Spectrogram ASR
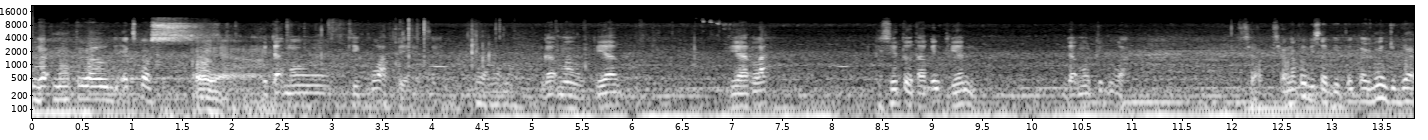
nggak mau terlalu diekspos. Oh ya. tidak mau dikuat ya Nggak, nggak mau. nggak mau dia biarlah di situ tapi dia tidak mau dikuat Siap, siap. Kenapa bisa gitu? Karena juga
